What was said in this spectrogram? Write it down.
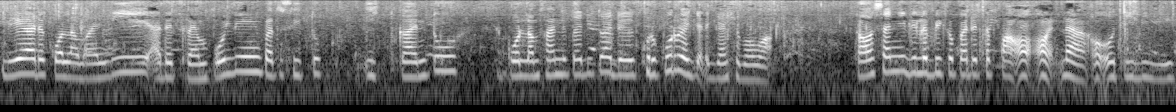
Dia ada kolam mandi, ada trampolin, lepas tu situ ikan tu kolam sana tadi tu ada kura-kura je ada guys bawa. Kawasan ni dia lebih kepada tempat OOT lah, OOTD.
